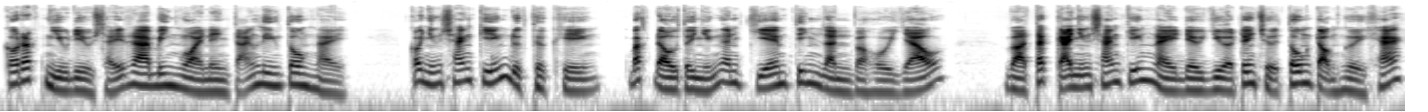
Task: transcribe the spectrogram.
Có rất nhiều điều xảy ra bên ngoài nền tảng liên tôn này. Có những sáng kiến được thực hiện bắt đầu từ những anh chị em tin lành và Hồi giáo, và tất cả những sáng kiến này đều dựa trên sự tôn trọng người khác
